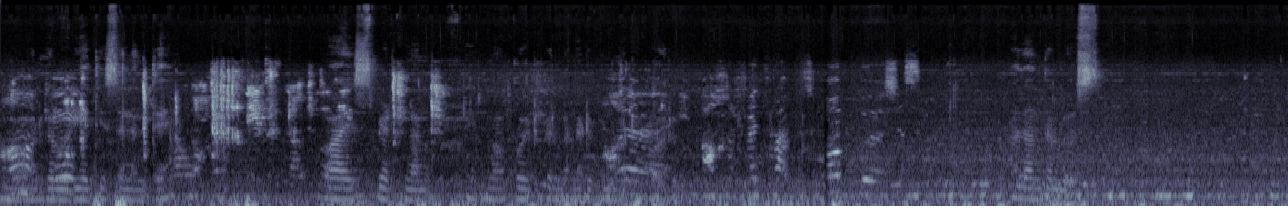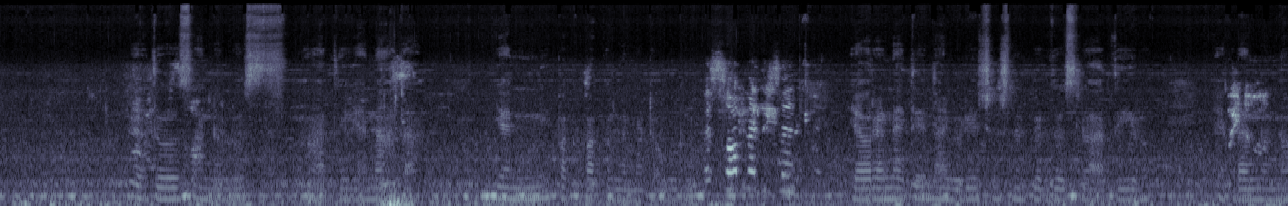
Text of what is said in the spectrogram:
మామూలుగా వీడియో తీసాను అంతే వాయిస్ పెట్టినాను మా పోయిట్ పిల్ల నడిపించారు అదంతా లూస్. రోజు అండ్ లూస్. అది నాదా ఇవన్నీ పక్క పక్కన అన్నమాట ఊర్లో. ఎవరైనా అయితే నా వీడియో చూసిన ఫిర్దోస్లు ఆర్తీయులు ఎక్కడన్నా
